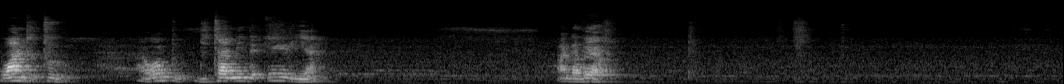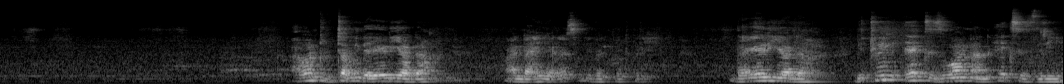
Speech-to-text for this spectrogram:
1 to 2, I want to determine the area under there. I want to determine the area down under here. Let's even put three. The area down between x is one and x is three.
